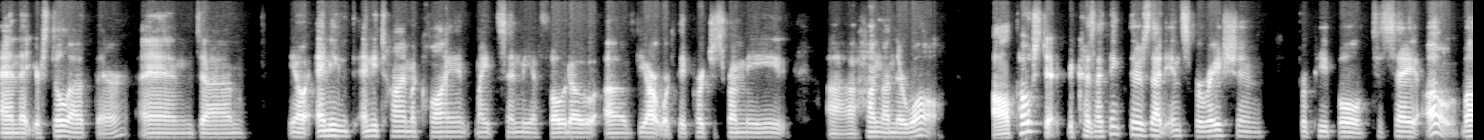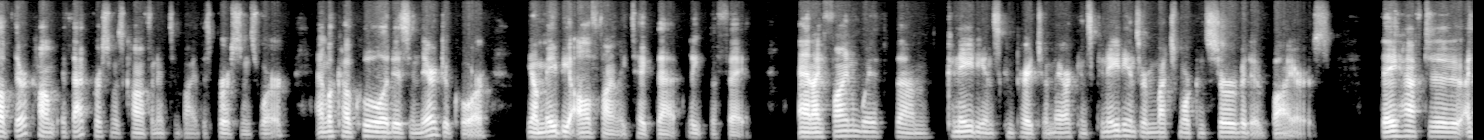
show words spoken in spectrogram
and that you're still out there and um you know any anytime a client might send me a photo of the artwork they purchased from me uh, hung on their wall i'll post it because i think there's that inspiration for people to say oh well if they're com- if that person was confident to buy this person's work and look how cool it is in their decor you know maybe i'll finally take that leap of faith and I find with um, Canadians compared to Americans, Canadians are much more conservative buyers. They have to, I,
